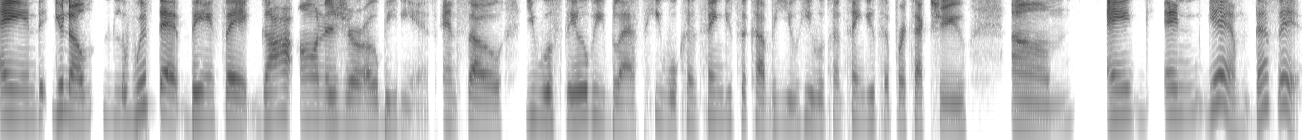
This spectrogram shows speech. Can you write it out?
And, you know, with that being said, God honors your obedience. And so you will still be blessed. He will continue to cover you, He will continue to protect you. Um, and and yeah that's it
